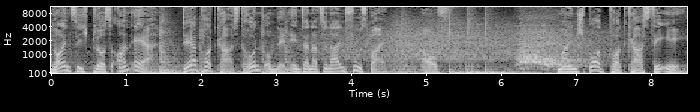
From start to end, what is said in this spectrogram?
90 Plus On Air, der Podcast rund um den internationalen Fußball auf meinsportpodcast.de.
